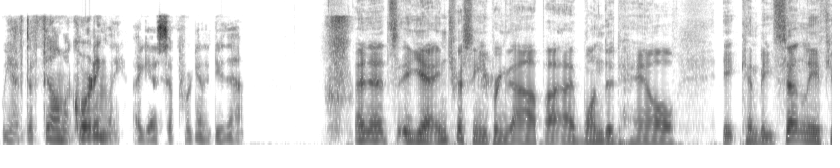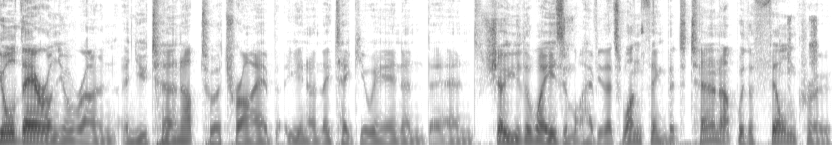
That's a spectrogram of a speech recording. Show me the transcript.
we have to film accordingly i guess if we're going to do that and it's yeah interesting you bring that up I, I wondered how it can be certainly if you're there on your own and you turn up to a tribe, you know, and they take you in and and show you the ways and what have you. That's one thing, but to turn up with a film crew,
